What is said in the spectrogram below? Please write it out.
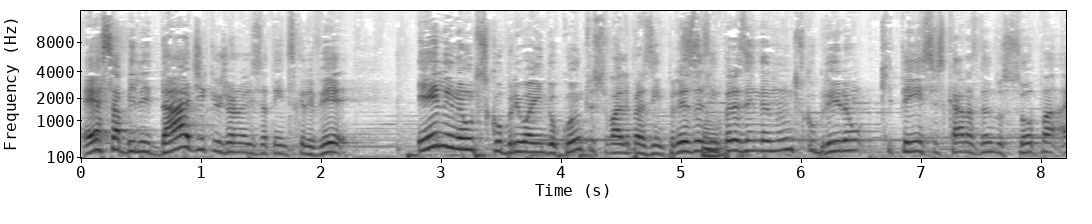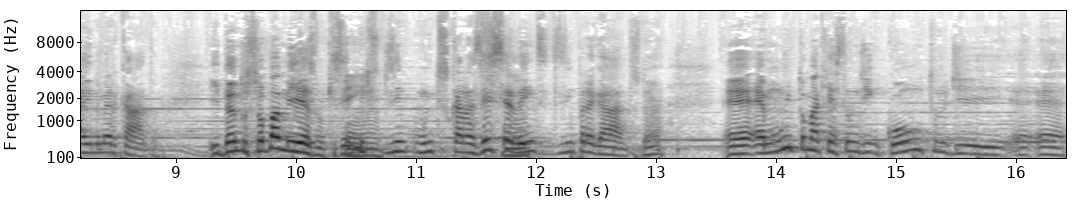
Essa habilidade que o jornalista tem de escrever, ele não descobriu ainda o quanto isso vale para as empresas, as empresas ainda não descobriram que tem esses caras dando sopa aí no mercado. E dando sopa mesmo, que tem Sim. muitos, desem- muitos caras excelentes desempregados, né? É, é muito uma questão de encontro de é, é,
